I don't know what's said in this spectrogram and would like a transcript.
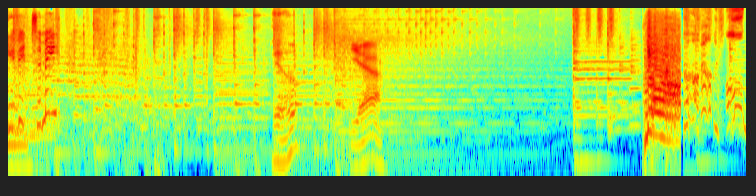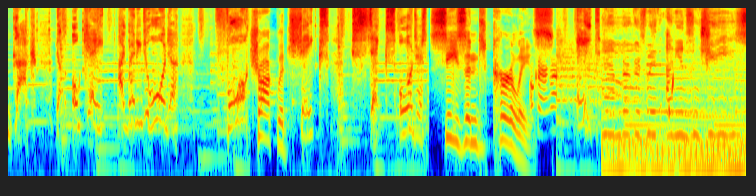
Give it to me. Yeah. Yeah. Oh, Gok. Okay, I'm ready to order. Four Chocolate shakes, six orders, seasoned curlies. eight Hamburgers with onions and cheese.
